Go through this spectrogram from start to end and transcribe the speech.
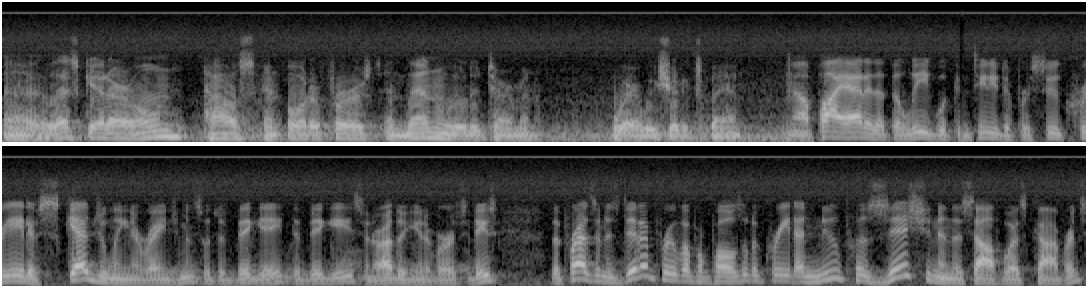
uh, let's get our own house in order first, and then we'll determine where we should expand. Now, Pai added that the league would continue to pursue creative scheduling arrangements with the Big Eight, the Big East, and other universities. The presidents did approve a proposal to create a new position in the Southwest Conference,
